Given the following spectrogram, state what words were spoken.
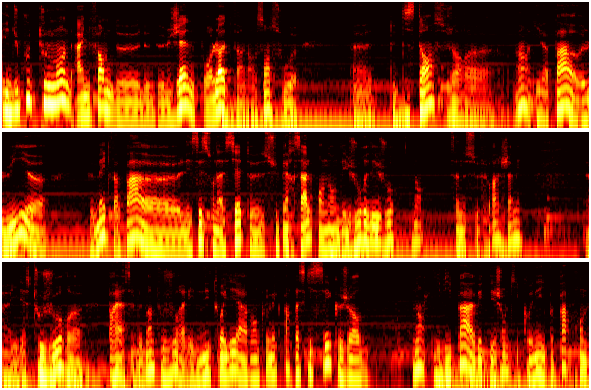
Et du coup, tout le monde a une forme de, de, gêne pour l'autre, enfin, dans le sens où, euh, euh, de distance, genre, hein, il va pas, lui, le mec va pas laisser son assiette super sale pendant des jours et des jours. Non, ça ne se fera jamais. il laisse toujours, pareil, la salle de bain, toujours, elle est nettoyée avant que le mec parte, parce qu'il sait que, genre, non, il vit pas avec des gens qu'il connaît. Il peut pas prendre,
